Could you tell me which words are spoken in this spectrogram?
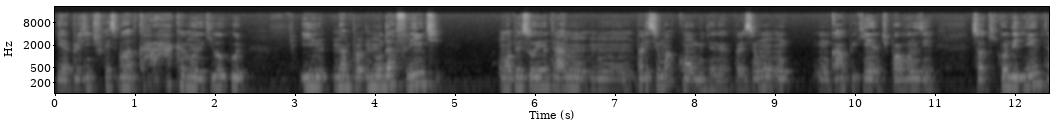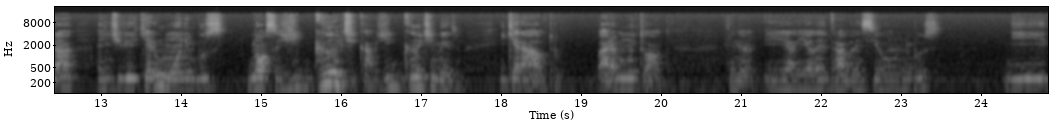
E era pra gente ficar espolado, caraca, mano, que loucura. E na, no da frente, uma pessoa ia entrar num, num parecia uma Kombi, entendeu? Parecia um, um, um, carro pequeno, tipo uma vanzinha. Só que quando ele ia entrar, a gente via que era um ônibus, nossa, gigante, cara, gigante mesmo. E que era alto era muito alto, entendeu? E aí ela entrava nesse ônibus e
